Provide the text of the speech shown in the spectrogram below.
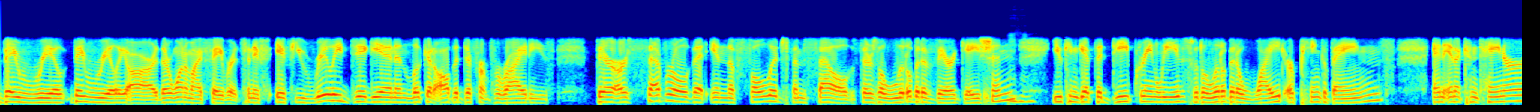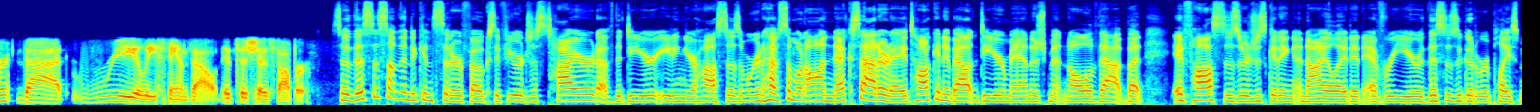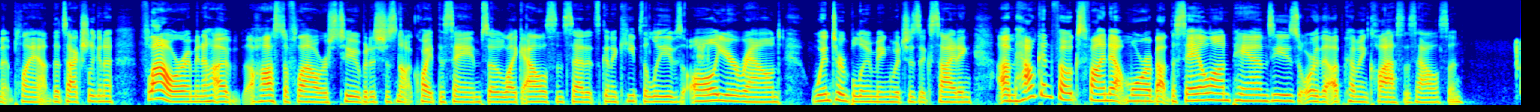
They real they really are. They're one of my favorites. And if if you really dig in and look at all the different varieties, There are several that in the foliage themselves, there's a little bit of variegation. Mm-hmm. You can get the deep green leaves with a little bit of white or pink veins, and in a container that really stands out. It's a showstopper. So this is something to consider, folks. If you are just tired of the deer eating your hostas, and we're going to have someone on next Saturday talking about deer management and all of that. But if hostas are just getting annihilated every year, this is a good replacement plant that's actually going to flower. I mean, a a hosta flowers too, but it's just not quite the same. So, like Allison said, it's going to keep the leaves all year round, winter blooming, which is exciting. Um, how can folks find out more about the sale on pansies or the upcoming classes, Allison?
